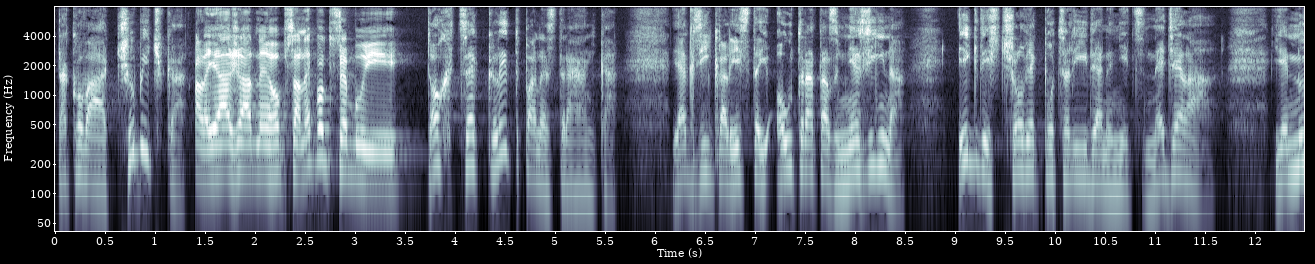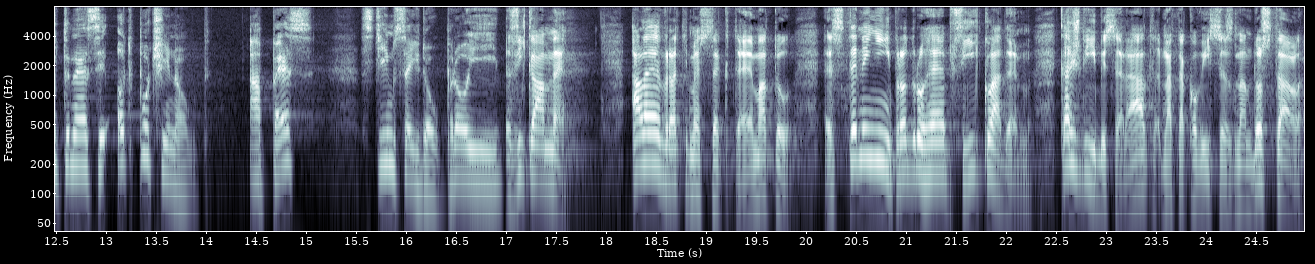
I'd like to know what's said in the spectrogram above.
taková čubička. Ale já žádného psa nepotřebuji. To chce klid, pane Stránka. Jak říkal jistý outrata z Měřína, i když člověk po celý den nic nedělá, je nutné si odpočinout. A pes, s tím se jdou projít. Říkám ne. Ale vraťme se k tématu. Jste nyní pro druhé příkladem. Každý by se rád na takový seznam dostal.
